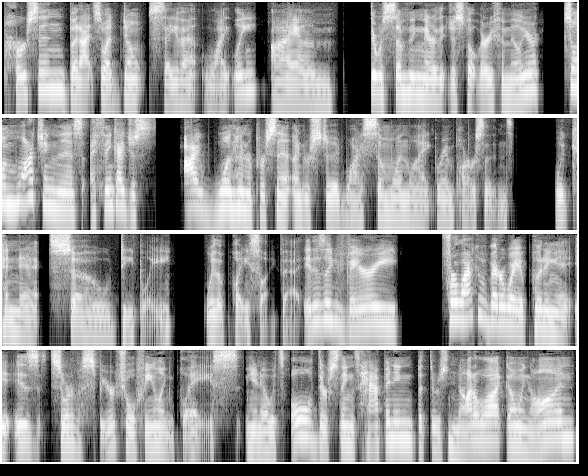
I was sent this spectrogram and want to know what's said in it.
person, but I so I don't say that lightly. I um there was something there that just felt very familiar. So I'm watching this, I think I just I 100% understood why someone like Gram Parsons would connect so deeply with a place like that. It is a very for lack of a better way of putting it, it is sort of a spiritual feeling place. You know, it's old, there's things happening, but there's not a lot going on.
